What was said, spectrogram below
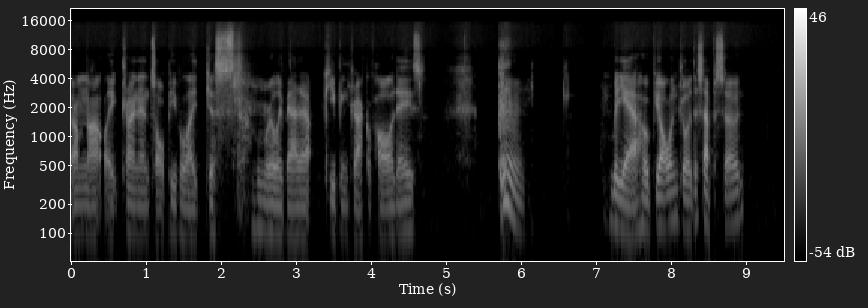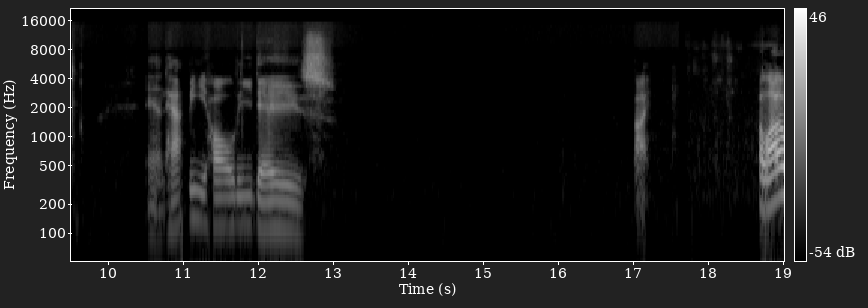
I'm not like trying to insult people. I just I'm really bad at keeping track of holidays. but yeah, I hope y'all enjoy this episode. And happy holidays. Bye. Hello?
